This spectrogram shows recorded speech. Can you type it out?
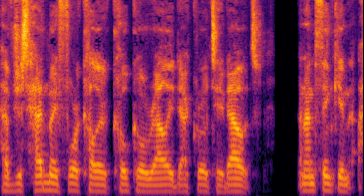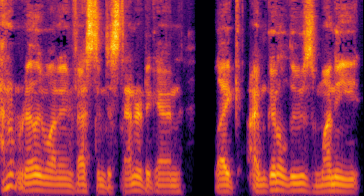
have just had my four color Coco Rally deck rotate out, and I'm thinking, I don't really want to invest into standard again. like I'm going to lose money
